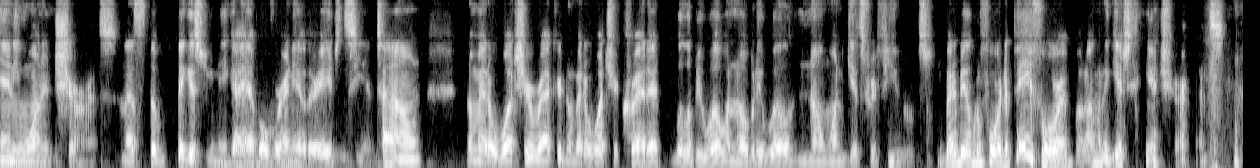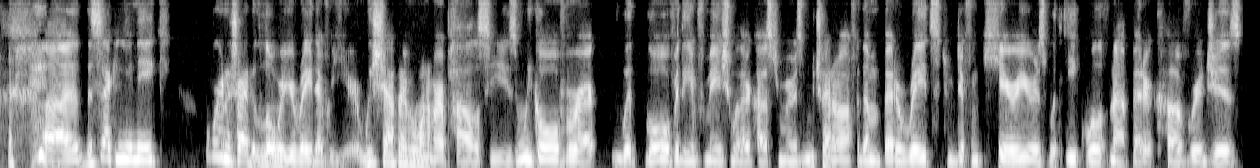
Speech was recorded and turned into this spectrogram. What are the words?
anyone insurance. That's the biggest unique I have over any other agency in town. No matter what your record, no matter what your credit, Willoughby will when nobody will, no one gets refused. You better be able to afford to pay for it, but I'm going to get you the insurance. uh, the second unique we're going to try to lower your rate every year. We shop every one of our policies and we go over our with go over the information with our customers and we try to offer them better rates through different carriers with equal if not better coverages.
